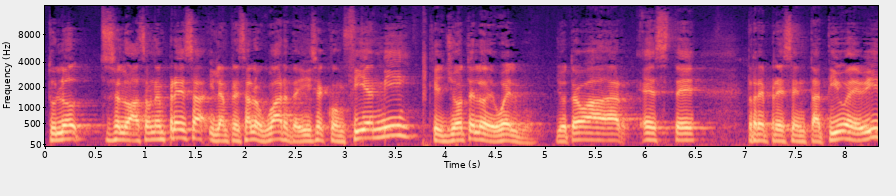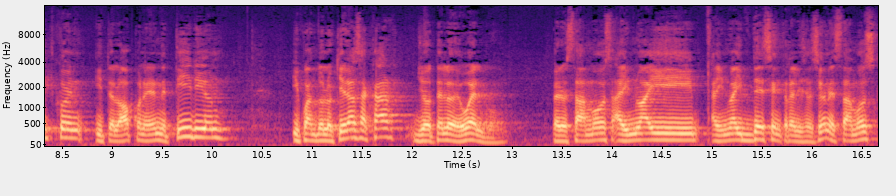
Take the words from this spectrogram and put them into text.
tú, lo, se lo das a una empresa y la empresa lo guarda y dice, confía en mí que yo te lo devuelvo. Yo te voy a dar este representativo de Bitcoin y te lo voy a poner en Ethereum y cuando lo quieras sacar, yo te lo devuelvo. Pero estamos, ahí no hay, ahí no hay descentralización, estamos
